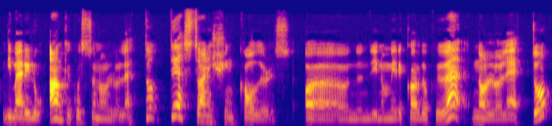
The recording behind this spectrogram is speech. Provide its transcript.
di Mary Lou, anche questo non l'ho letto. The Astonishing Colors, uh, non mi ricordo che è, non l'ho letto.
